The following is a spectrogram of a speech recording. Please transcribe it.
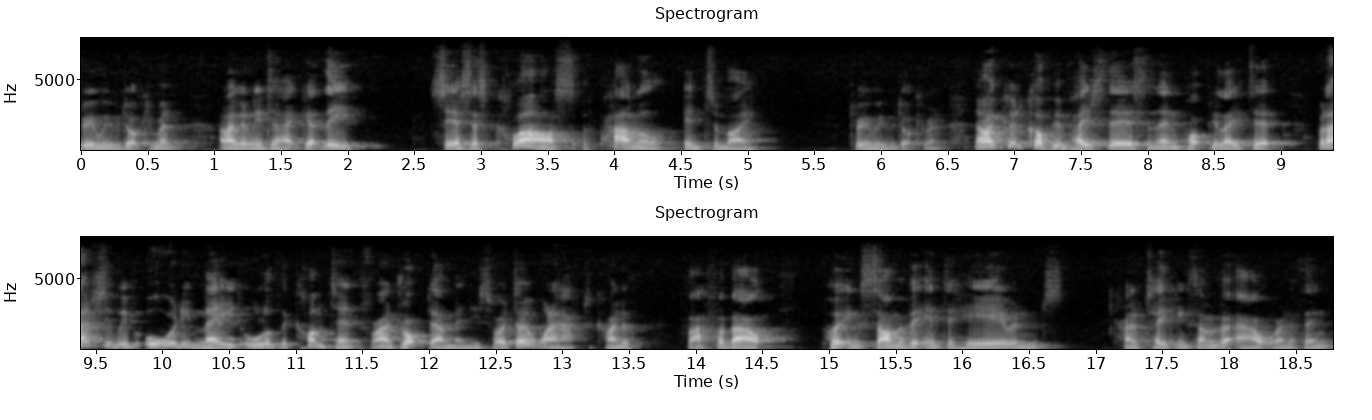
Dreamweaver document. And I'm going to need to get the CSS class of panel into my Dreamweaver document. Now I could copy and paste this and then populate it, but actually we've already made all of the content for our drop down menu. So I don't want to have to kind of faff about putting some of it into here and kind of taking some of it out or anything.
